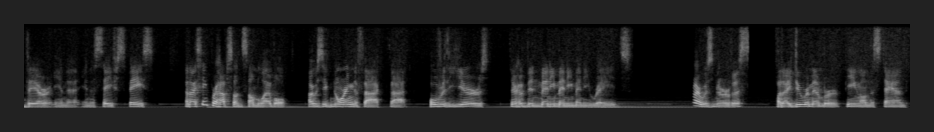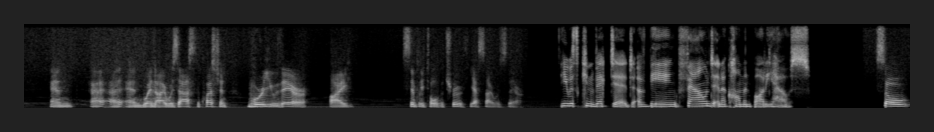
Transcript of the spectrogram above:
there in a, in a safe space and I think perhaps on some level I was ignoring the fact that over the years there have been many many many raids I was nervous but I do remember being on the stand and uh, and when I was asked the question were you there I simply told the truth. Yes, I was there. He was convicted of being found in a common bawdy house. So,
